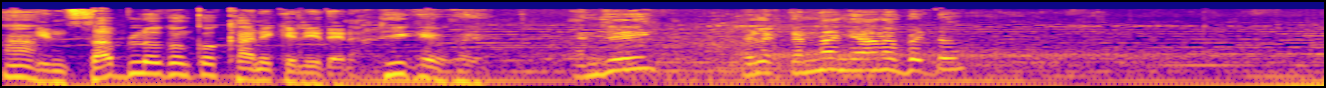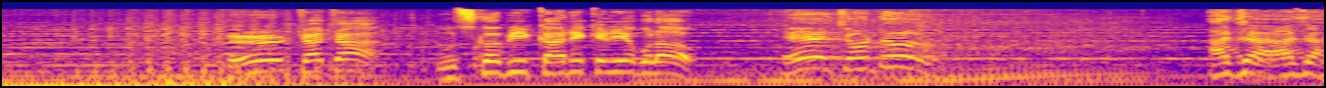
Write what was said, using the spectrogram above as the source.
हाँ। इन सब लोगों को खाने के लिए देना ठीक है भाई అంజీ వీళ్ళకి తిన్నా జ్ఞానం పెట్టు ए, चाचा उसको भी खाने के लिए बुलाओ ఏ చోటు ఆజా ఆజా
